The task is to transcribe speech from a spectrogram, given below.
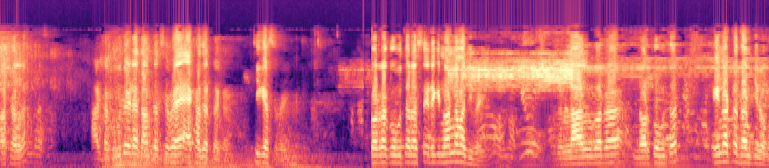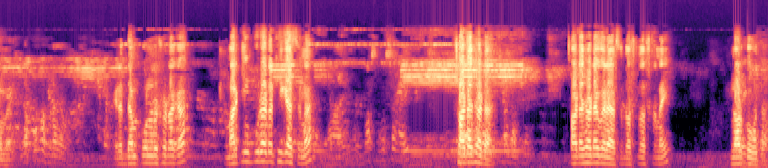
মাশাল্লাহ আর একটা কবুতর এটা দাম চাচ্ছে ভাই এক হাজার টাকা। ঠিক আছে ভাই। গররা কবুতর আছে। এটা কি ভাই? লাল গররা নর কবুতর। এই দাম কি রকমের? এটার দাম পনেরোশো টাকা। মার্কিং পুরাটা ঠিক আছে না? ছটা ছটা ছটা ছটা করে আছে। দশটা দশটা নাই। নর কবুতর।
